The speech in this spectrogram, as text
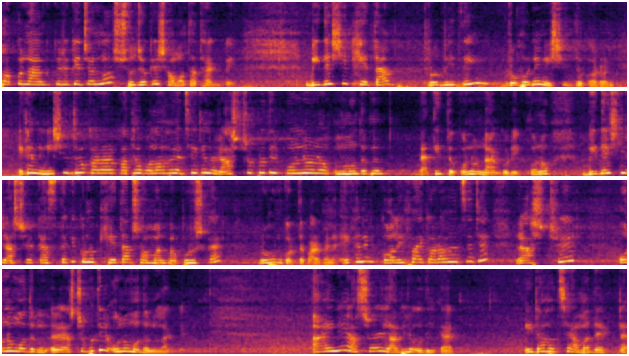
সকল নাগরিকের জন্য সুযোগের সমতা থাকবে। বিদেশি খেতাব প্রভৃতি গ্রহণে নিষিদ্ধকরণ। এখানে নিষিদ্ধ করার কথা বলা হয়েছে। এখানে রাষ্ট্রপতির পূর্ণ ব্যতীত কোনো নাগরিক, কোনো বিদেশি রাষ্ট্রের কাছ থেকে কোনো খেতাব, সম্মান বা পুরস্কার গ্রহণ করতে পারবে না। এখানে কোয়ালিফাই করা হয়েছে যে রাষ্ট্রের অনুমোদন, রাষ্ট্রপতির অনুমোদন লাগবে। আইনের আশ্রয় লাভের অধিকার। এটা হচ্ছে আমাদের একটা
